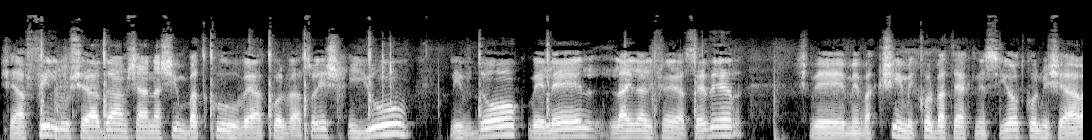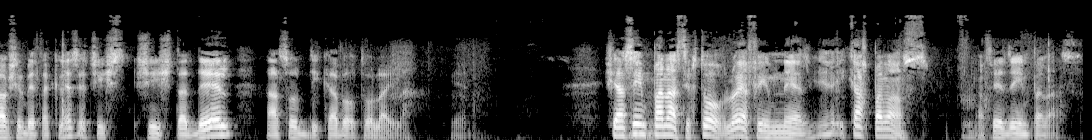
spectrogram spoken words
שאפילו שאדם, שאנשים בדקו והכל ועשו, יש חיוב לבדוק בליל, לילה לפני הסדר, ומבקשים מכל בתי הכנסיות, כל מי שהרב של בית הכנסת, שיש- שישתדל לעשות בדיקה באותו לילה. כן. שיעשה עם פנס, תכתוב, לא יפה עם נר, ייקח פנס. נעשה את זה עם פנס.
